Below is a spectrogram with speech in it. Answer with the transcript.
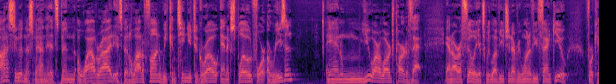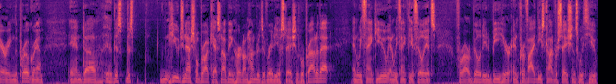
honest to goodness, man, it's been a wild ride. It's been a lot of fun. We continue to grow and explode for a reason. And you are a large part of that. And our affiliates, we love each and every one of you. Thank you for carrying the program. And uh, this, this huge national broadcast now being heard on hundreds of radio stations. We're proud of that. And we thank you and we thank the affiliates for our ability to be here and provide these conversations with you,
